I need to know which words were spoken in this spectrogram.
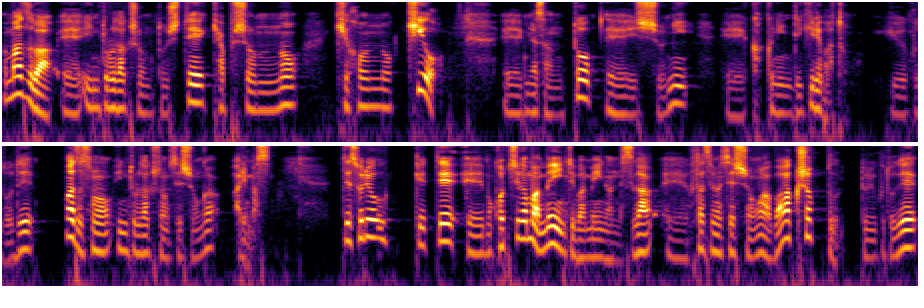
ままずは、えイントロダクションとしてキャプションの基本の木を、え皆さんと、え一緒に、え確認できればということで、まずそのイントロダクションセッションがあります。で、それを受けて、えーこっちがまあメインといえばメインなんですが、えー二つ目のセッションはワークショップということで、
